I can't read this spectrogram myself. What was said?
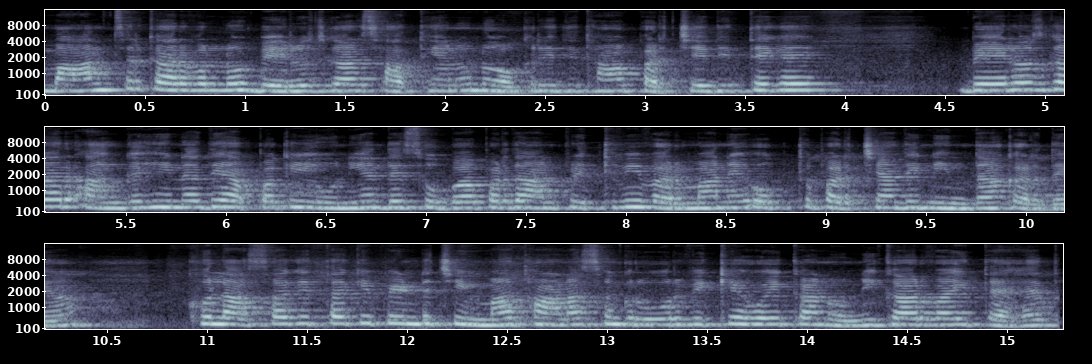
ਮਾਨ ਸਰਕਾਰ ਵੱਲੋਂ ਬੇਰੁਜ਼ਗਾਰ ਸਾਥੀਆਂ ਨੂੰ ਨੌਕਰੀ ਦੀ ਥਾਂ ਪਰਚੇ ਦਿੱਤੇ ਗਏ। ਬੇਰੁਜ਼ਗਾਰ ਅੰਗਹੀਨ ਅਧਿਆਪਕ ਯੂਨੀਅਨ ਦੇ ਸੂਬਾ ਪ੍ਰਧਾਨ ਪ੍ਰਿਥਵੀ ਵਰਮਾ ਨੇ ਉਕਤ ਪਰਚਿਆਂ ਦੀ ਨਿੰਦਾ ਕਰਦਿਆਂ ਖੁਲਾਸਾ ਕੀਤਾ ਕਿ ਪਿੰਡ ਚੀਮਾ ਥਾਣਾ ਸੰਗਰੂਰ ਵਿਖੇ ਹੋਈ ਕਾਨੂੰਨੀ ਕਾਰਵਾਈ ਤਹਿਤ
